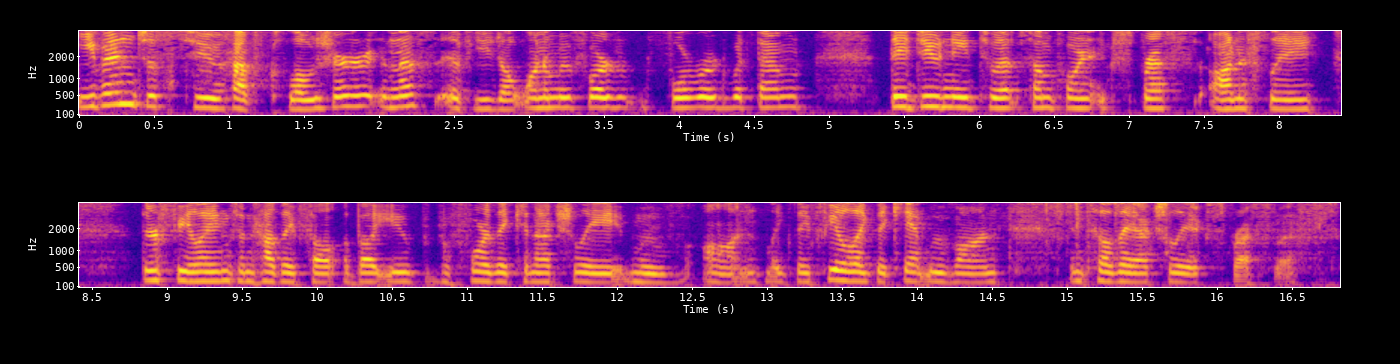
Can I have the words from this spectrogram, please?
even just to have closure in this, if you don't want to move forward, forward with them, they do need to at some point express honestly their feelings and how they felt about you before they can actually move on. Like they feel like they can't move on until they actually express this.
